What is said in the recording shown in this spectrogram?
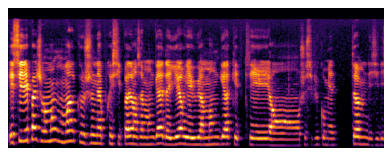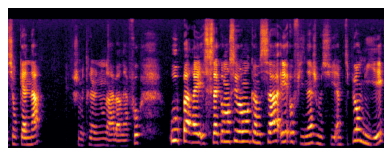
Et c'est les pages vraiment, moi, que je n'apprécie pas dans un manga. D'ailleurs, il y a eu un manga qui était en, je sais plus combien de tomes, des éditions Kana je mettrai le nom dans la barre d'infos, ou pareil, ça a vraiment comme ça et au final je me suis un petit peu ennuyée.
